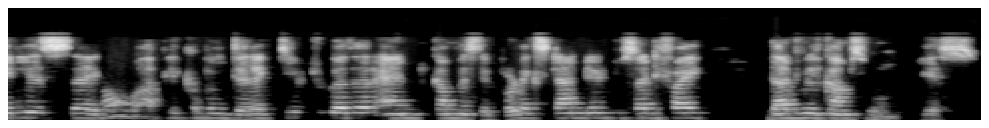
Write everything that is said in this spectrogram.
various uh, you know applicable directive together and come as a product standard to certify that will come soon yes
